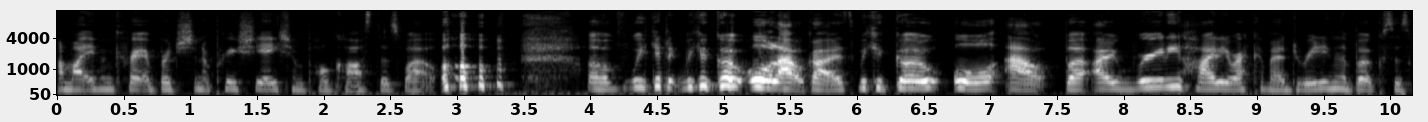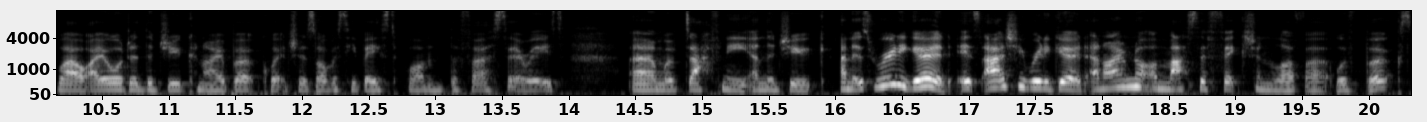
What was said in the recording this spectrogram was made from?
I might even create a Bridgerton appreciation podcast as well. of we could we could go all out, guys. We could go all out. But I really highly recommend reading the books as well. I ordered the Duke and I book, which is obviously based upon the first series um, with Daphne and the Duke, and it's really good. It's actually really good. And I'm not a massive fiction lover with books,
